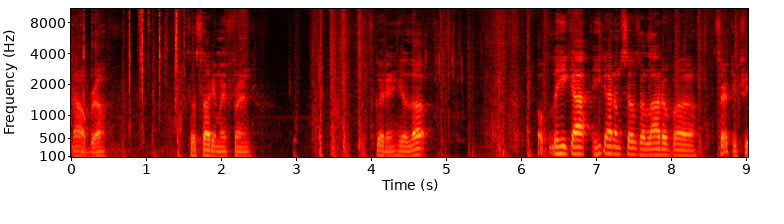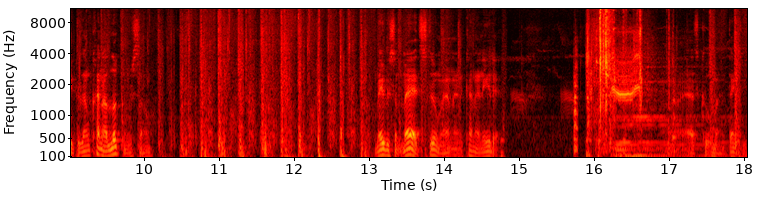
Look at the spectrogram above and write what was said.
No, bro. So sorry, my friend. Let's go ahead and heal up. Hopefully he got he got himself a lot of uh, circuitry because I'm kind of looking for some. Maybe some meds too, man. I kind of need it. Alright, that's cool, man. Thank you.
